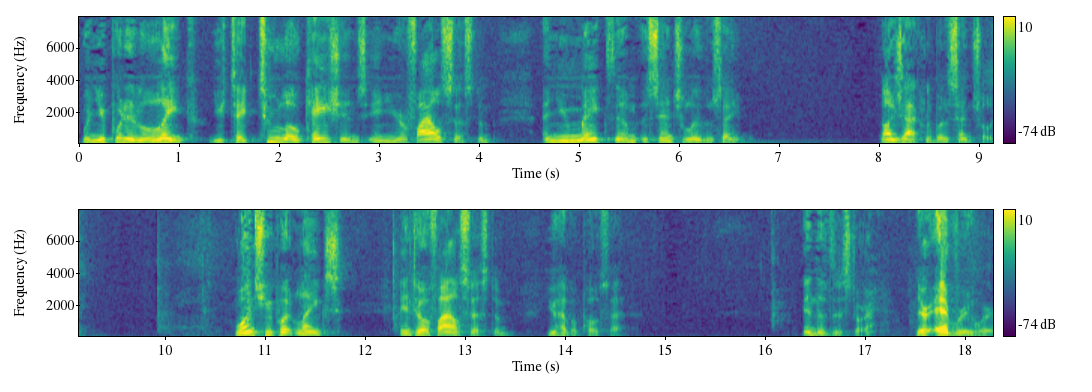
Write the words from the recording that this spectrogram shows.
When you put in a link, you take two locations in your file system and you make them essentially the same. Not exactly, but essentially. Once you put links into a file system, you have a POSET. End of the story. They're everywhere.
